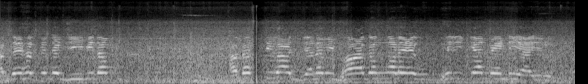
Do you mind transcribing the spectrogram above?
അദ്ദേഹത്തിന്റെ ജീവിതം അധസ്ഥിത ജനവിഭാഗങ്ങളെ ഉദ്ധരിക്കാൻ വേണ്ടിയായിരുന്നു.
